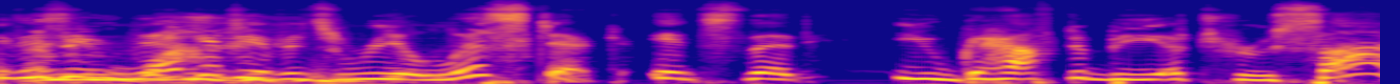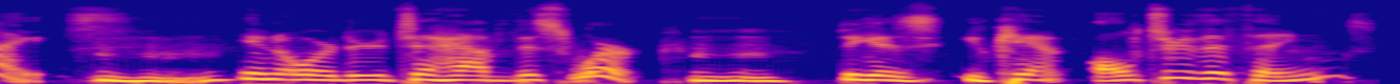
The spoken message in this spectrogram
it isn't mean, why- negative. It's realistic. It's that you have to be a true size Mm-hmm. in order to have this work because you can't alter the things.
